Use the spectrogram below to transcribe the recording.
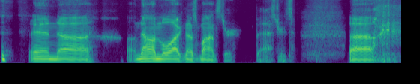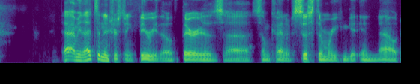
and uh, now I'm the Loch Ness monster. Bastards. Uh, I mean, that's an interesting theory, though. There is uh, some kind of system where you can get in and out.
